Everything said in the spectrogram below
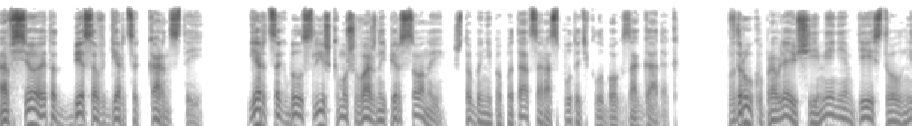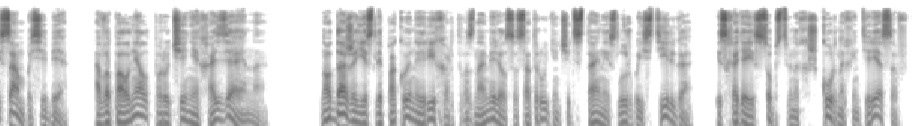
А все этот бесов герцог Карнстей. Герцог был слишком уж важной персоной, чтобы не попытаться распутать клубок загадок. Вдруг управляющий имением действовал не сам по себе, а выполнял поручение хозяина. Но даже если покойный Рихард вознамерился сотрудничать с тайной службой Стильга, исходя из собственных шкурных интересов,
